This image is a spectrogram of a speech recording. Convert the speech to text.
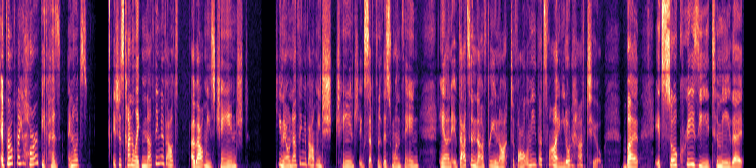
it broke my heart because I know it's it's just kind of like nothing about about me's changed. you know, nothing about me changed except for this one thing. And if that's enough for you not to follow me, that's fine. You don't have to. But it's so crazy to me that,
